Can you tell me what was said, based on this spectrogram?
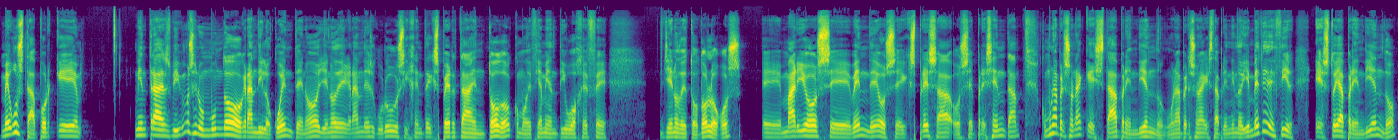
Me gusta porque Mientras vivimos en un mundo grandilocuente, ¿no? Lleno de grandes gurús y gente experta en todo, como decía mi antiguo jefe, lleno de todólogos, eh, Mario se vende o se expresa o se presenta como una persona que está aprendiendo, como una persona que está aprendiendo. Y en vez de decir estoy aprendiendo,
